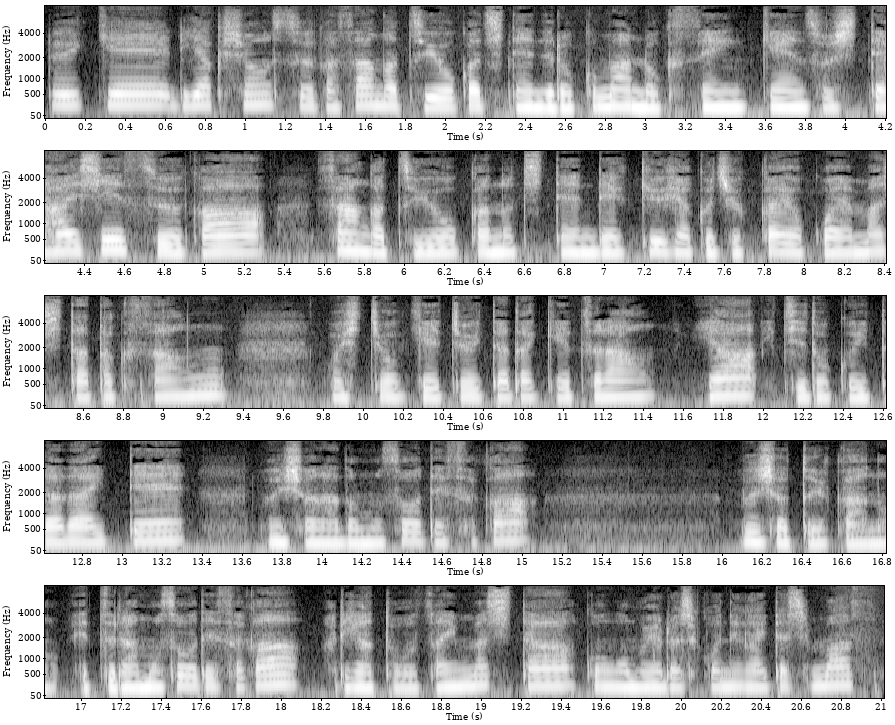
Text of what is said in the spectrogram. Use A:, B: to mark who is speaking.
A: 累計リアクション数が3月8日時点で6万6000件そして配信数が3月8日の時点で910回を超えました。たくさんご視聴傾聴いただき閲覧や一読いただいて文章などもそうですが文章というかあの閲覧もそうですがありがとうございました。今後もよろしくお願いいたします。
